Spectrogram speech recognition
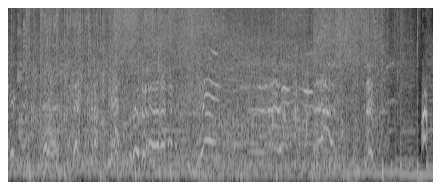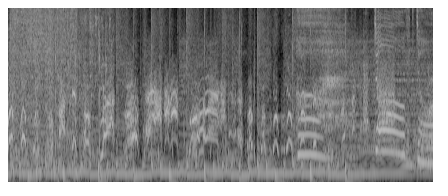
טוב, טוב.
